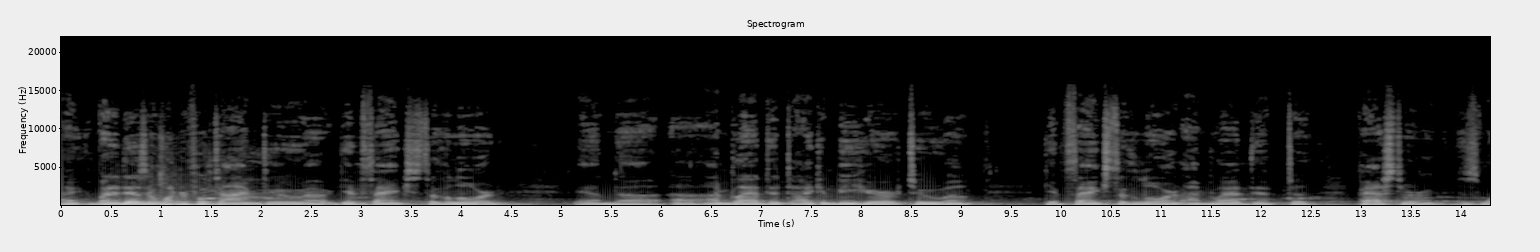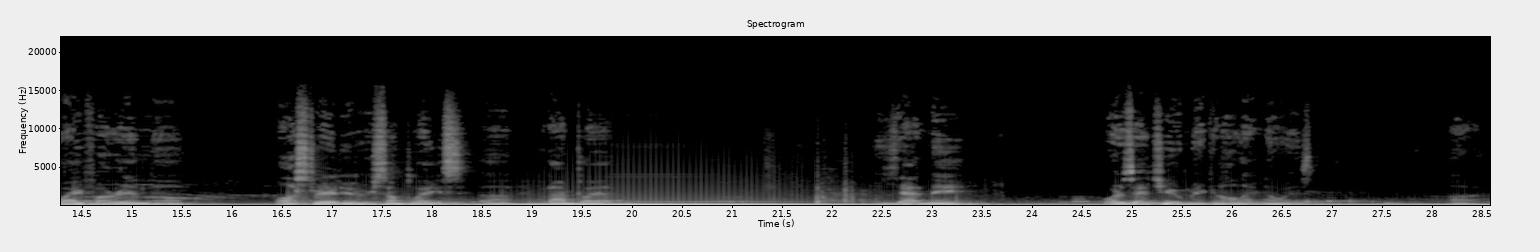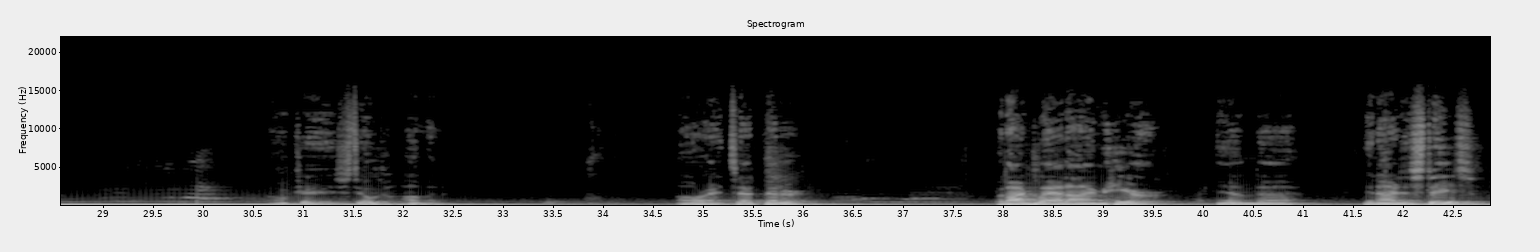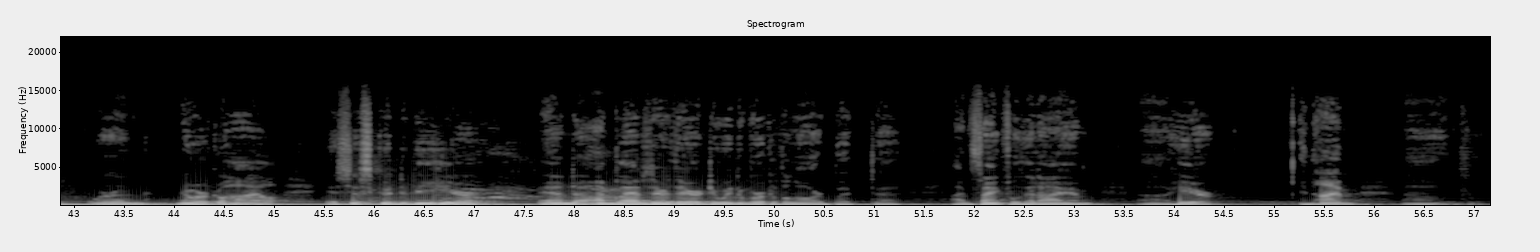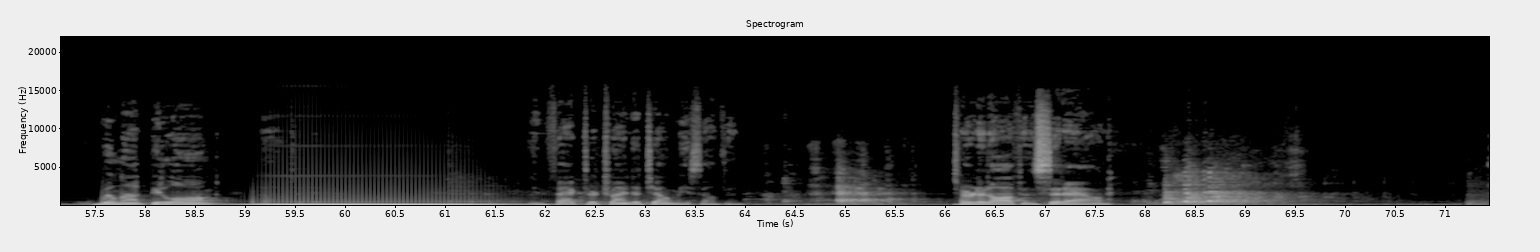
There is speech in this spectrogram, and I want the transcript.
But it is a wonderful time to uh, give thanks to the Lord. And uh, uh, I'm glad that I can be here to uh, give thanks to the Lord. I'm glad that uh, Pastor and his wife are in uh, Australia or someplace. but I'm glad. Is that me? Or is that you making all that noise? Okay, still humming. All right, is that better? But I'm glad I'm here in uh, United States. We're in Newark, Ohio. It's just good to be here. And uh, I'm glad they're there doing the work of the Lord, but uh, I'm thankful that I am uh, here. And I'm uh, will not be long. Fact, they're trying to tell me something. Turn it off and sit down.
